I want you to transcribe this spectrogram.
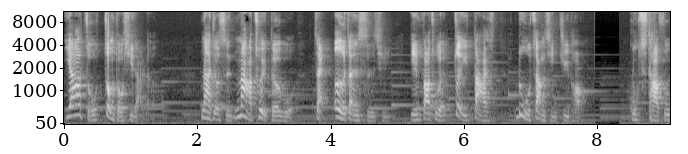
压轴重头戏来了，那就是纳粹德国在二战时期研发出的最大陆上型巨炮——古斯塔夫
